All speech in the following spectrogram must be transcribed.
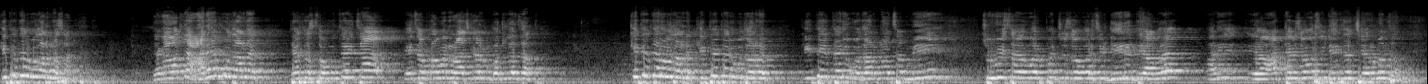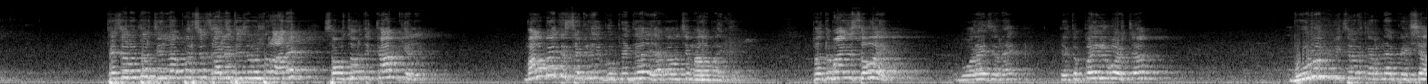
कितीतरी उदाहरणं सांगतात. या गावातले अनेक उदाहरणं आहेत. त्याच्या संस्थेच्या याच्याप्रमाणे राजकारण बदलत जातं. कितीतरी उदाहरण कितीतरी उदाहरण कितीतरी उदाहरणाचं मी चोवीसाव्या वर पंचवीसाव्या वर्षी डिग्री द्यावं आणि अठ्ठावीसाव्या वर्षी डिग्रीचा चेअरमन झालो त्याच्यानंतर जिल्हा परिषद झाली त्याच्यानंतर अनेक संस्थांवरती काम केले. मला माहिती आहे सगळी गुपित या गावाची मला माहिती फक्त माझी सवय बोलायचं नाही. एक तर पहिली गोष्ट बोलून विचार करण्यापेक्षा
